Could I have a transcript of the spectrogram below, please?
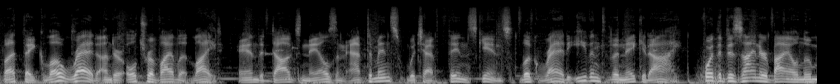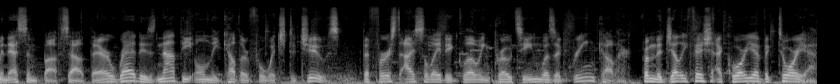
but they glow red under ultraviolet light, and the dog's nails and abdomens, which have thin skins, look red even to the naked eye. For the designer bioluminescent buffs out there, red is not the only color for which to choose. The first isolated glowing protein was a green color from the jellyfish Aequorea victoria,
